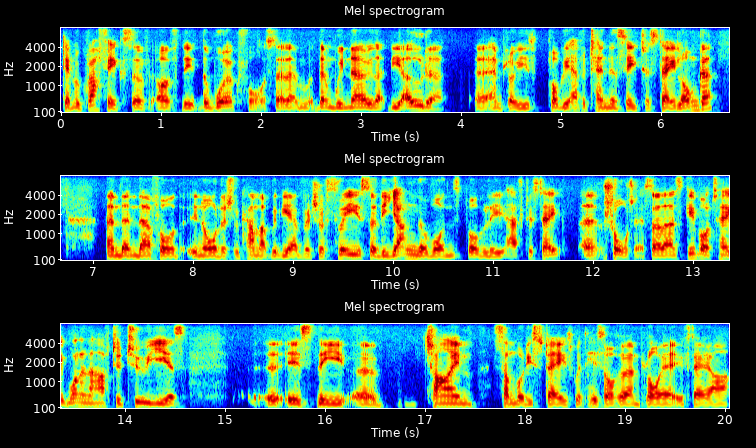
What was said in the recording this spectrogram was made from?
demographics of, of the, the workforce, so then, then we know that the older uh, employees probably have a tendency to stay longer. And then, therefore, in order to come up with the average of three, so the younger ones probably have to stay uh, shorter. So that's give or take one and a half to two years is the uh, time somebody stays with his or her employer if they are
